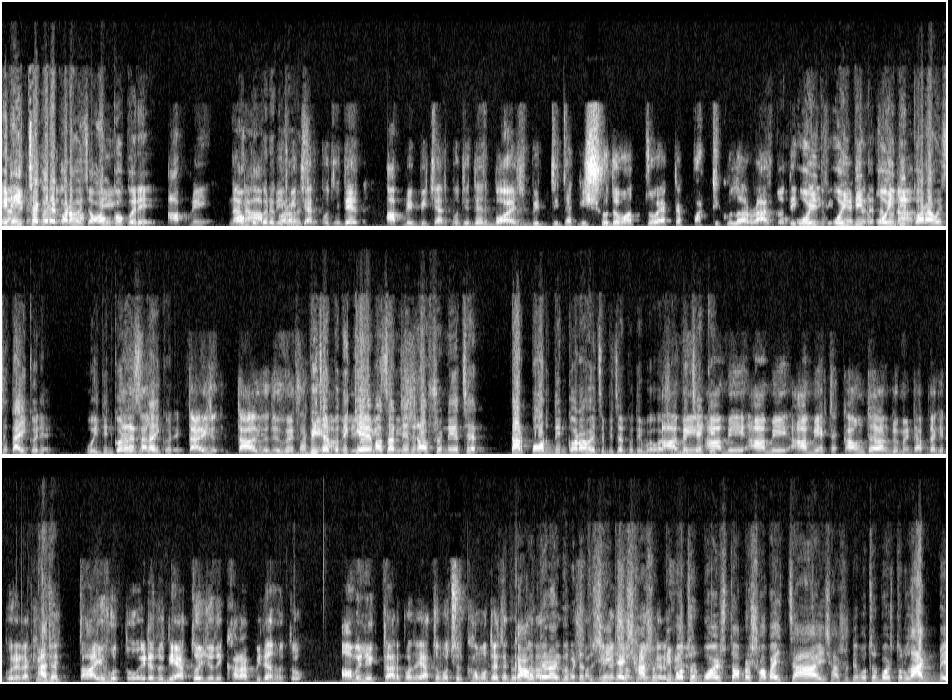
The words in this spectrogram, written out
এটা ইচ্ছা করে করা হয়েছে। অঙ্ক করে। আপনি। বিচারপতিদের আপনি বিচারপতিদের বয়স বৃদ্ধিটা কি শুধুমাত্র একটা পার্টিকুলার রাজনৈতিক ওই দিন ওই দিন করা হয়েছে তাই করে। ওই দিন করা হয়েছে তাই করে তাই যদি হয়ে থাকে বিচারপতি কে এম হাসান যেদিন অপশন নিয়েছেন তার পর দিন করা হয়েছে বিচারপতি আমি আমি আমি আমি একটা কাউন্টার আর্গুমেন্ট আপনাকে করে রাখি আচ্ছা। তাই হতো এটা যদি এতই যদি খারাপ বিধান হতো আওয়ামী লীগ তারপরে এত বছর ক্ষমতায় কাউন্টার আর্গুমেন্টে তো সেইটাই সংশোধন করে সাতষট্টি ফেলে। বছর বয়স তো আমরা সবাই চাই সাতষট্টি বছর বয়স তো লাগবে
